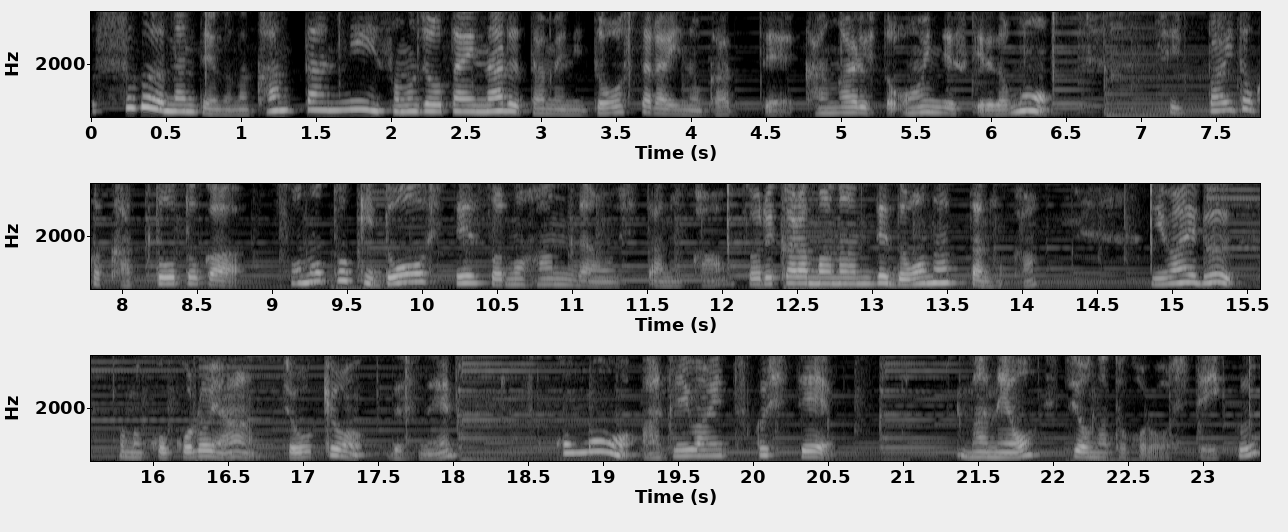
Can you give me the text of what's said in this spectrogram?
すぐ何て言うかな。簡単にその状態になるためにどうしたらいいのかって考える人多いんですけれども失敗とか葛藤とかその時どうしてその判断をしたのかそれから学んでどうなったのかいわゆるその心や状況ですね。そこも味わい尽くして真似を必要なところをしていく。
